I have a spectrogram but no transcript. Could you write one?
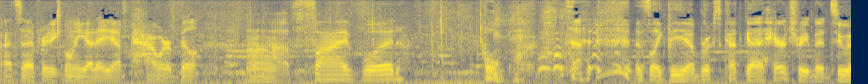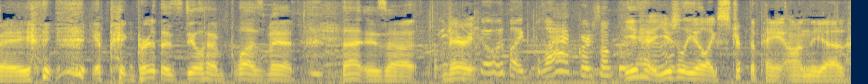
That's uh, pretty cool. We got a uh, PowerBilt uh, five wood. Oh, it's like the uh, Brooks Koepka hair treatment to a, a Big Bertha Steelhead Plus, man. That is uh, very. Go with like black or something. Yeah, usually you like strip the paint on the. Uh,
